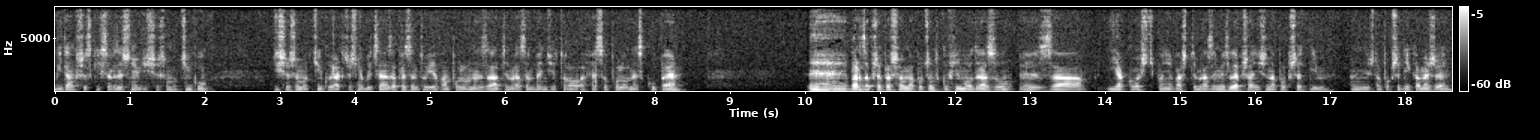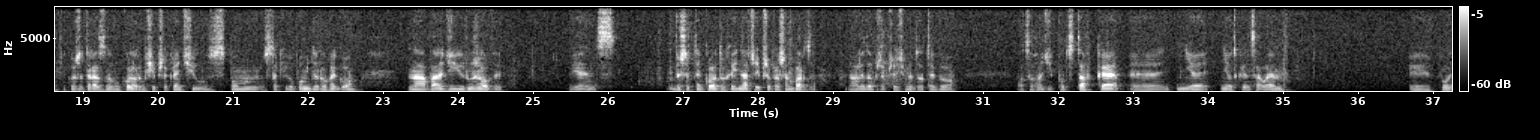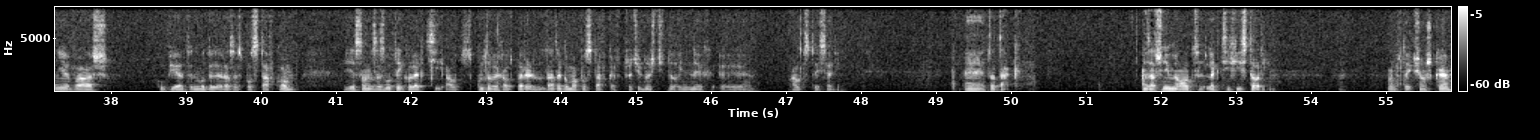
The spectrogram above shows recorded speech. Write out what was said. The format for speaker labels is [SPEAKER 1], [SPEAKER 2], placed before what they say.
[SPEAKER 1] Witam wszystkich serdecznie w dzisiejszym odcinku. W dzisiejszym odcinku, jak wcześniej obiecałem, zaprezentuję Wam Poloneza. Tym razem będzie to FSO Polonez Coupe. E, Bardzo przepraszam na początku filmu od razu e, za jakość, ponieważ tym razem jest lepsza niż na poprzednim, niż na poprzedniej kamerze, tylko że teraz znowu kolor mi się przekręcił z, pom, z takiego pomidorowego na bardziej różowy. Więc wyszedł ten kolor trochę inaczej, przepraszam bardzo. No ale dobrze, przejdźmy do tego, o co chodzi. Podstawkę y, nie, nie odkręcałem, y, ponieważ kupiłem ten model razem z podstawką. Jest on ze złotej kolekcji aut, kultowych aut Perelu, dlatego ma podstawkę w przeciwności do innych y, aut z tej serii. E, to tak. Zacznijmy od lekcji historii. Mam tutaj książkę.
